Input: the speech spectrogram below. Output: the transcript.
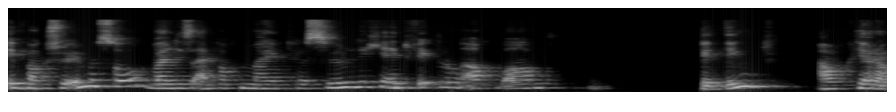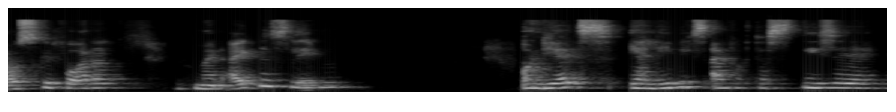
ich mag schon immer so, weil das einfach meine persönliche Entwicklung auch war, bedingt, auch herausgefordert mein eigenes Leben. Und jetzt erlebe ich es einfach, dass diese,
